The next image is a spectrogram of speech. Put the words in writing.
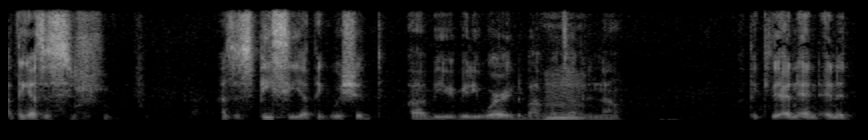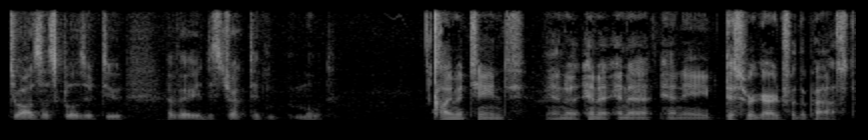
I think as a as a species, I think we should uh, be really worried about what's happening now. I think, and, and, and it draws us closer to a very destructive mode. Climate change and a and a and a and a disregard for the past.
